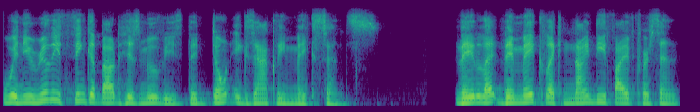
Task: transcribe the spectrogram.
when you really think about his movies, they don't exactly make sense. They like they make like 95%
